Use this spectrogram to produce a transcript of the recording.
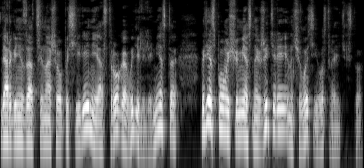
Для организации нашего поселения Острога выделили место, где с помощью местных жителей началось его строительство.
